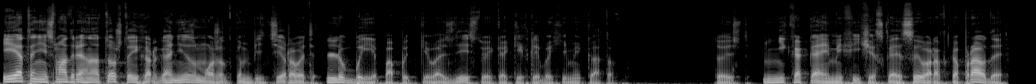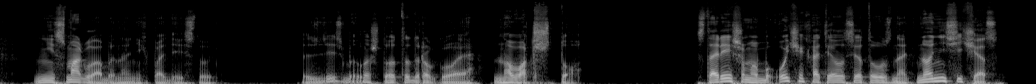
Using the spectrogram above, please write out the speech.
И это несмотря на то, что их организм может компенсировать любые попытки воздействия каких-либо химикатов. То есть никакая мифическая сыворотка правды не смогла бы на них подействовать. Здесь было что-то другое. Но вот что? Старейшему бы очень хотелось это узнать, но не сейчас —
